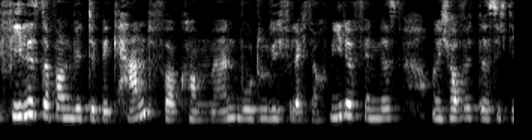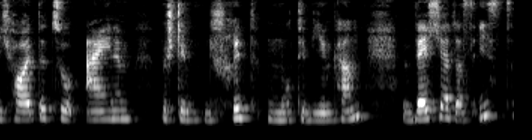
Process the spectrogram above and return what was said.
vieles davon wird dir bekannt vorkommen, wo du dich vielleicht auch wiederfindest. Und ich hoffe, dass ich dich heute zu einem bestimmten Schritt motivieren kann. Welcher das ist,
